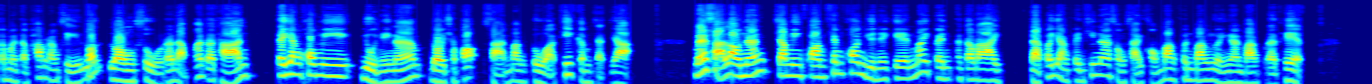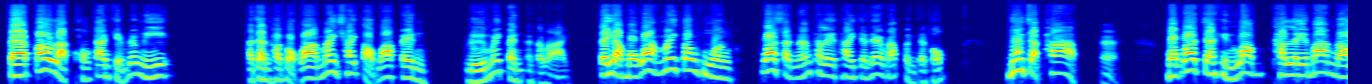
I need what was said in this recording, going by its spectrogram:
กัมมันตภาพรังสีลดลงสู่ระดับมาตรฐาน แต่ยังคงมีอยู่ในน้ำโดยเฉพาะสารบางตัวที่กำจัดยากแม้สารเหล่านั้นจะมีความเข้มข้นอยู่ในเกณฑ์ไม่เป็นอันตราย แต่ก็ยังเป็นที่น่าสงสัยของบางคนบางหน่วยงานบางประเทศ แต่เป้าหลักของการเขียนเรื่องนี้ อาจารย์ทอยบอกว่าไม่ใช่ตอบว่าเป็นหรือไม่เป็นอันตราย แต่อยากบอกว่าไม่ต้องห่วงว่าสัตว์น้ำทะเลไทยจะได้รับผลกระทบ ดูจากภาพอบอกว่าจะเห็นว่าทะเลบ้านเรา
